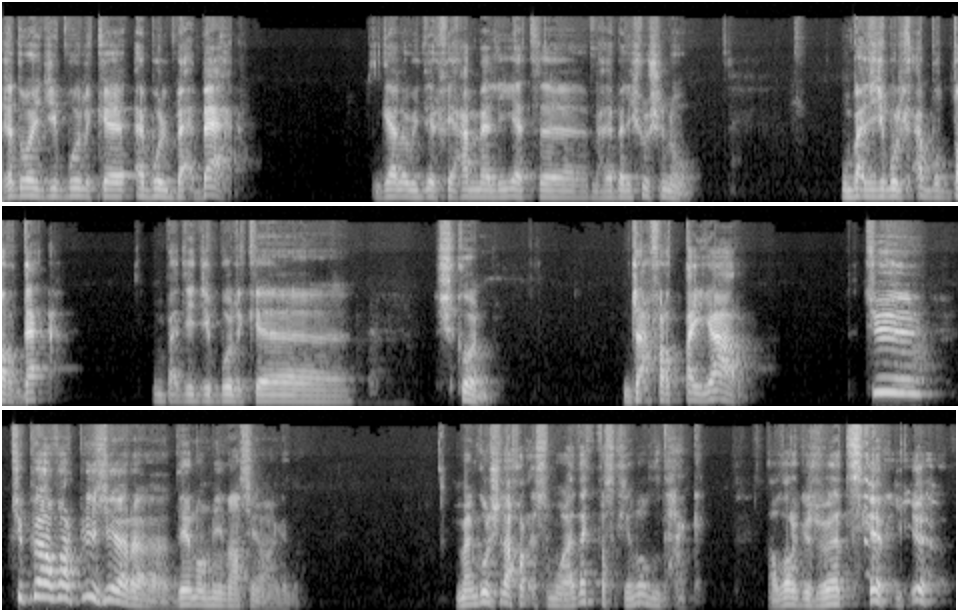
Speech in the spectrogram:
غدوه يجيبوا لك أبو البعباع قالوا يدير في عمليات ما على باليش شنو ومن بعد يجيبوا لك أبو الدرداء ومن بعد يجيبوا لك شكون؟ جعفر الطيار. tu peux avoir plusieurs euh, dénominations هكذا. ما نقولش الآخر اسمه هذاك parce que نضحك. veux être sérieux.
